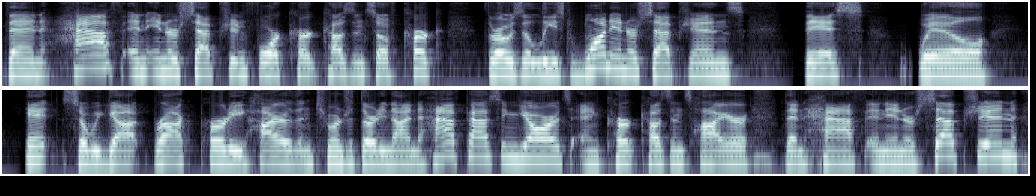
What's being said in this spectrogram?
than half an interception for Kirk Cousins. So if Kirk throws at least one interceptions, this will hit. So we got Brock Purdy higher than 239 and a half passing yards and Kirk Cousins higher than half an interception.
